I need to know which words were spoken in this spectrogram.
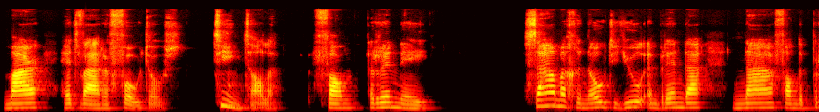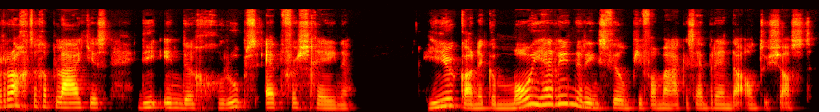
maar het waren foto's, tientallen, van René. Samen genoten Jules en Brenda na van de prachtige plaatjes die in de groepsapp verschenen. Hier kan ik een mooi herinneringsfilmpje van maken, zei Brenda enthousiast.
